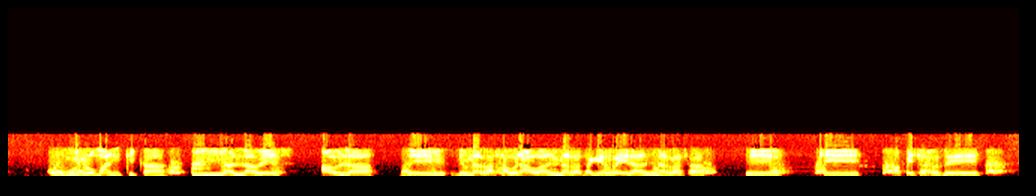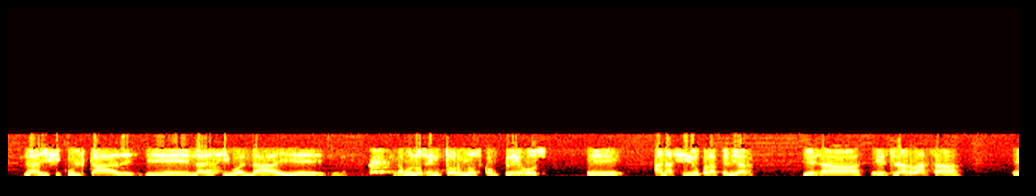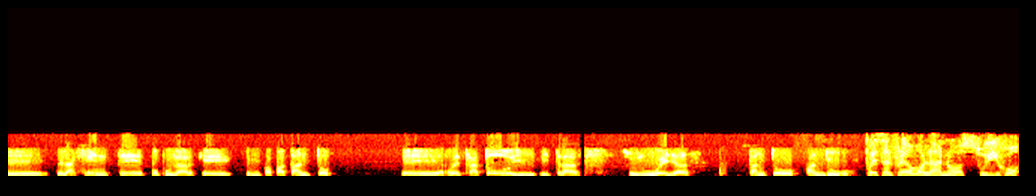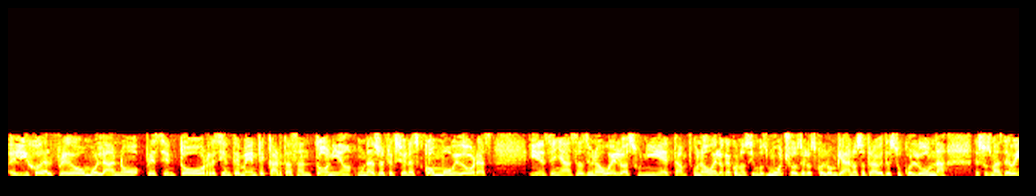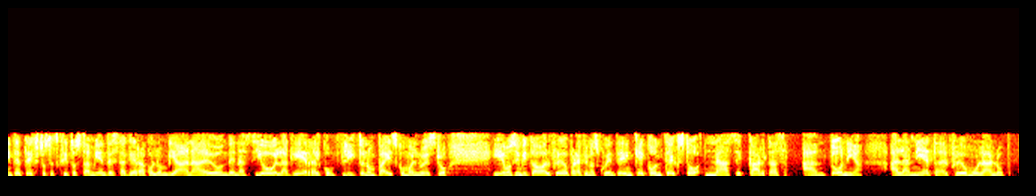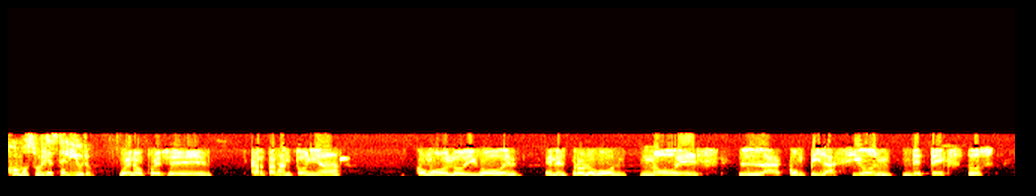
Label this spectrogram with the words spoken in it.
como muy romántica y a la vez habla de, de una raza brava, de una raza guerrera, de una raza eh, que a pesar de la dificultad y de la desigualdad y de digamos, los entornos complejos eh, ha nacido para pelear. Y esa es la raza eh, de la gente popular que, mi papá tanto eh, retrató y, y tras sus huellas tanto anduvo. Pues Alfredo Molano, su hijo, el hijo de Alfredo Molano, presentó recientemente Cartas Antonia, unas reflexiones conmovedoras y enseñanzas de un abuelo a su nieta. Un abuelo que conocimos muchos de los colombianos a través de su columna, de sus más de 20 textos escritos también de esta guerra colombiana, de dónde nació la guerra, el conflicto en un país como el nuestro. Y hemos invitado a Alfredo para que nos cuente en qué contexto nace Cartas Antonia, a la nieta de Alfredo Molano. ¿Cómo surge este libro? Bueno, pues eh, Cartas Antonia, como lo digo en, en el prólogo, no es la compilación de textos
